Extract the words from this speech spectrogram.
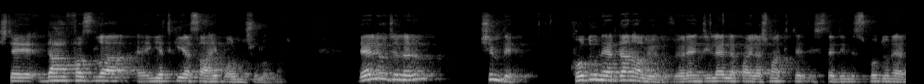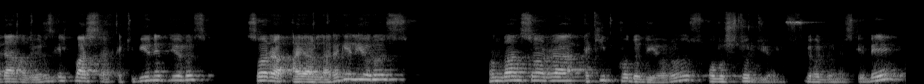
İşte daha fazla e, yetkiye sahip olmuş olurlar. Değerli hocalarım, şimdi kodu nereden alıyoruz? Öğrencilerle paylaşmak istediğimiz kodu nereden alıyoruz? İlk başta ekibi yönetiyoruz. Sonra ayarlara geliyoruz. Ondan sonra ekip kodu diyoruz, oluştur diyoruz. Gördüğünüz gibi.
